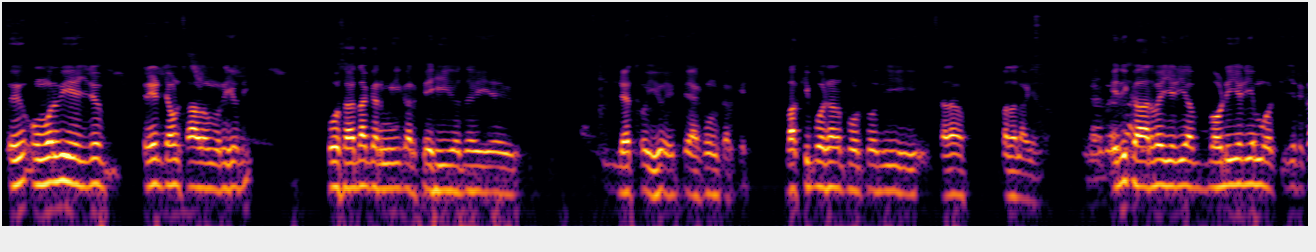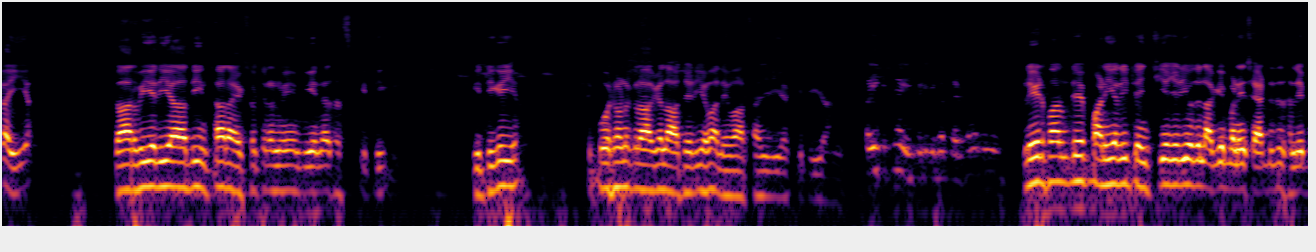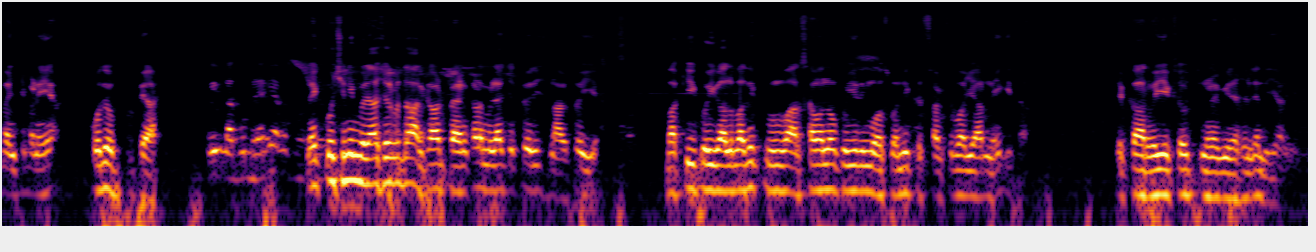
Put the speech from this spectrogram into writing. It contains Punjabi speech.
ਇਹ ਉਮਰ ਵੀ ਏਜ 63 64 ਸਾਲ ਉਮਰ ਹੀ ਉਹਦੀ। ਹੋ ਸਕਦਾ ਗਰਮੀ ਕਰਕੇ ਹੀ ਉਹਦੇ ਇਹ ਡੈਥ ਹੋਈ ਹੋਏ ਅਟੈਕ ਹੋਣ ਕਰਕੇ। ਬਾਕੀ ਪੋਸਟਮਾਰਟਮ ਰਿਪੋਰਟ ਤੋਂ ਉਹਦੀ ਸਾਰਾ ਪਤਾ ਲੱਗ ਜਾਣਾ ਇਹਦੀ ਕਾਰਵਾਈ ਜਿਹੜੀ ਆ ਬੋਡੀ ਜਿਹੜੀ ਆ ਮੋਰਚੇ 'ਚ ਰਖਾਈ ਆ। ਕਾਰਵਾਈ ਇਹਦੀ ਆ ਅਧੀਨ ਧਾਰਾ 194 ਬੀਐਨਐਸ ਕੀਤੀ ਕੀਤੀ ਗਈ ਆ। ਤੇ ਪੋਸਟਮਾਰਟਮ ਕਰਾ ਕੇ ਲਾਸ਼ ਜਿਹੜੀ ਹਵਾਲੇ ਵਾਰਸਾਂ ਜਿਹੜੀ ਆ ਕੀਤੀ ਜਾ ਰਹੀ ਆ ਭਾਈ ਕਿੱਥੇ ਹੈਗੀ? ਕਿਹੜੀ ਜਗ੍ਹਾ ਪਲੇਟਫਾਰਮ ਤੋਂ? ਪਲੇਟਫਾਰਮ ਤੇ ਪਾਣੀ ਵਾਲੀ ਟੈਂਕੀ ਆ ਜਿਹੜੀ ਉਹਦੇ ਲਾਗੇ ਬਣੇ ਸੈੱਡ ਦੇ ਥੱਲੇ ਬੰਚ ਬਣੇ ਆ ਉਹਦੇ ਉੱਪਰ ਪਿਆ। ਕੋਈ ਲਾਗੂ ਮਿਲਿਆ ਗਿਆ ਕੁਝ ਨਹੀਂ ਕੁਝ ਨਹੀਂ ਮਿਲਿਆ ਸਿਰਫ ਆਧਾਰ ਕਾਰਡ ਪੈਨ ਕਾਰਡ ਮਿਲਿਆ ਜਿੱਥੇ ਇਹਦੀ ਸ਼ਨਾਖਤ ਹੋਈ ਹੈ ਬਾਕੀ ਕੋਈ ਗੱਲਬਾਤ ਨਹੀਂ ਵਾਰਸਾਂ ਵੱਲੋਂ ਕੋਈ ਇਹਦੀ ਮੌਤ ਸੰਬੰਧੀ ਸਖਤ ਬਾਜ਼ਾਰ ਨਹੀਂ ਕੀਤਾ। ਤੇ ਕਾਰਵਾਈ 194 ਬੀਐਨਐਸ ਲੈਂਦੀ ਜਾ ਰਹੀ ਹੈ।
